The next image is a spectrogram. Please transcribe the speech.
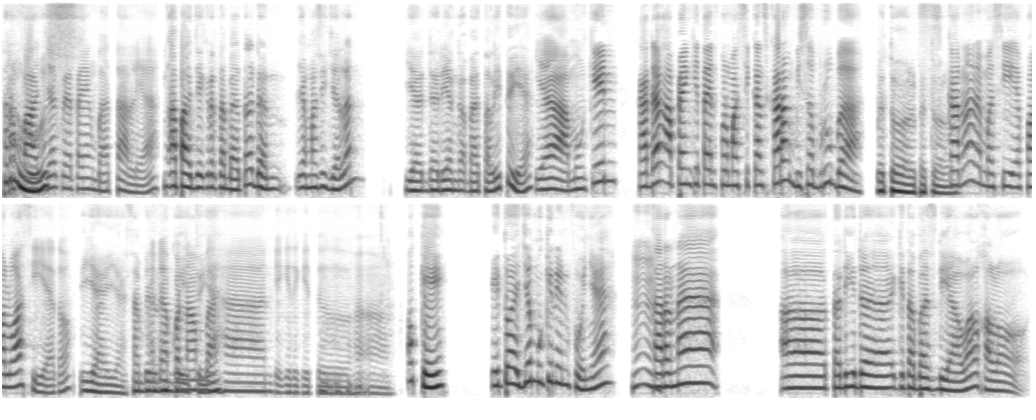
Terus Apa aja kereta yang batal ya? apa aja kereta batal dan yang masih jalan ya dari yang nggak batal itu ya. Ya, mungkin kadang apa yang kita informasikan sekarang bisa berubah. Betul betul. Karena ada masih evaluasi ya toh. Iya iya sambil Ada ya. penambahan kayak gitu-gitu. Mm. Heeh. Oke, itu aja mungkin infonya Mm-mm. karena eh, tadi udah kita bahas di awal kalau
